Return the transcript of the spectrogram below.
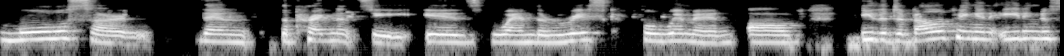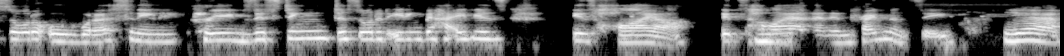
more so than the pregnancy is when the risk for women of either developing an eating disorder or worsening pre existing disordered eating behaviors is higher. It's mm. higher than in pregnancy. Yeah,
